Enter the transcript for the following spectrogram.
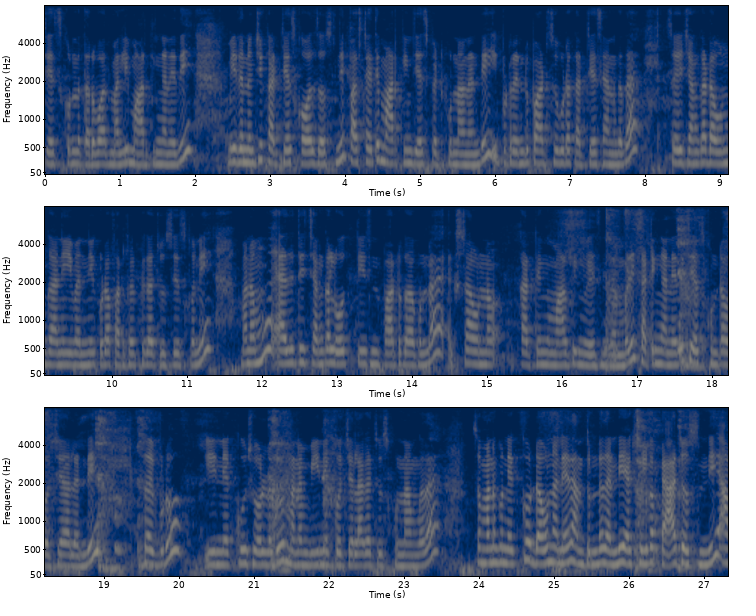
చేసుకున్న తర్వాత మళ్ళీ మార్కింగ్ అనేది మీద నుంచి కట్ చేసుకోవాల్సి వస్తుంది. ఫస్ట్ అయితే మార్కింగ్ చేసి పెట్టుకున్నానండి. ఇప్పుడు రెండు పార్ట్స్ కూడా కట్ చేశాను కదా. సో ఈ చంక డౌన్ కానీ ఇవన్నీ కూడా పర్ఫెక్ట్గా చూసేసుకొని మనము యాజ్ ఇట్ ఈజ్ చంక లోతు తీసిన పార్ట్ కాకుండా ఎక్స్ట్రా ఉన్న కటింగ్ మార్కింగ్ వేసిన వెంబడి కటింగ్ అనేది చేసుకుంటూ వచ్చేయాలండి. సో ఇప్పుడు ఈ నెక్ షోల్డరు మనం వీ నెక్ వచ్చేలాగా చూసుకున్నాం కదా. సో మనకు నెక్ డౌన్ అనేది అంత ఉండదండి. యాక్చువల్గా ప్యాచ్ వస్తుంది. ఆ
